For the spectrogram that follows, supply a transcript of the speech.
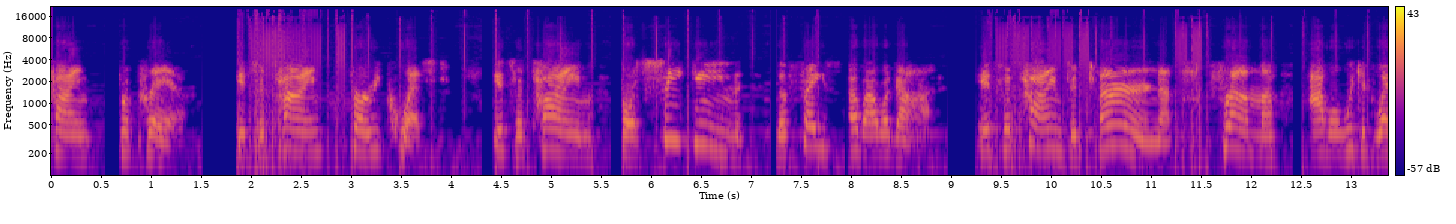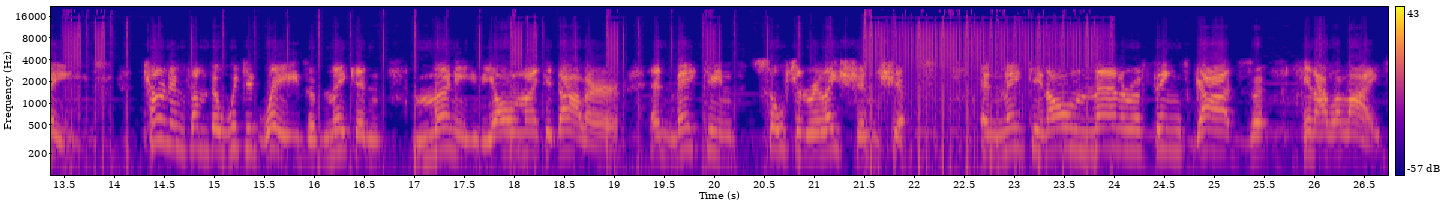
time for prayer. It's a time for request. It's a time for seeking the face of our God. It's a time to turn from our wicked ways turning from the wicked ways of making money, the almighty dollar, and making social relationships, and making all manner of things gods in our lives.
